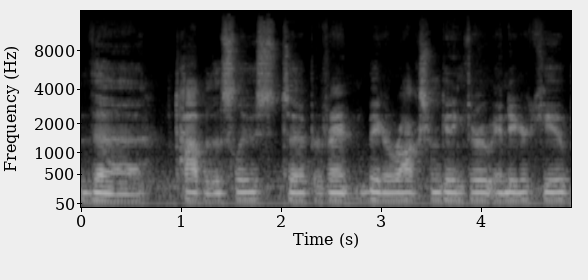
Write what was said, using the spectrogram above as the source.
the top of the sluice to prevent bigger rocks from getting through into your cube.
